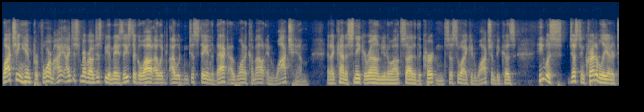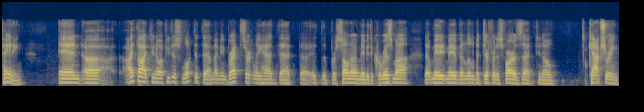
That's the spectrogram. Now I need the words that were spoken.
watching him perform. I, I just remember I would just be amazed. I used to go out. I would I would just stay in the back. I would want to come out and watch him, and I'd kind of sneak around, you know, outside of the curtain just so I could watch him because he was just incredibly entertaining. And uh, I thought, you know, if you just looked at them, I mean, Bret certainly had that uh, the persona, maybe the charisma that may may have been a little bit different as far as that, you know, capturing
